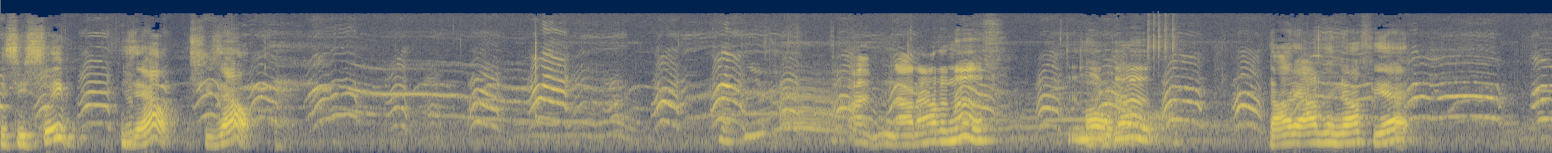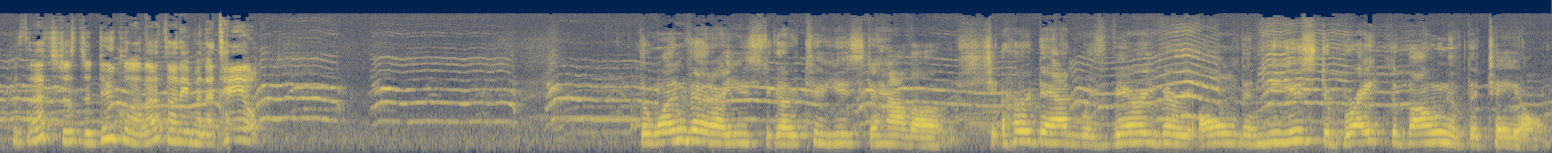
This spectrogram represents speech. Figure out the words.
Is he asleep? He's out. She's out. I'm not out enough. Didn't Oh. like that. Not out enough yet. Because that's just a dewclaw. That's not even a tail. The one vet I used to go to used to have a. She, her dad was very, very old, and he used to break the bone of the tail,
